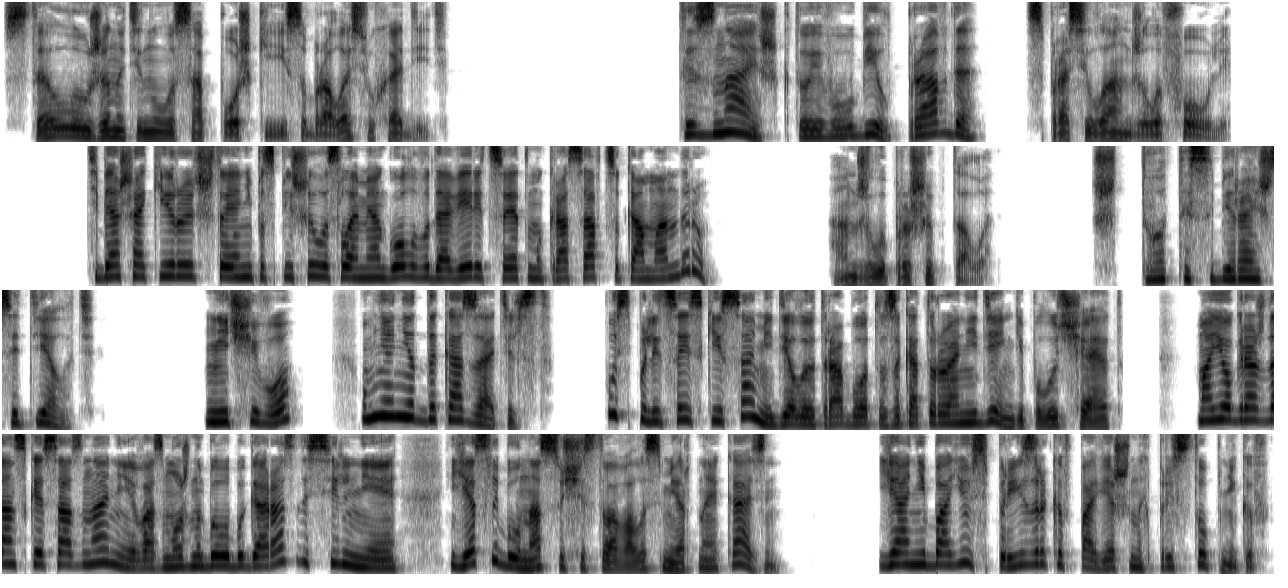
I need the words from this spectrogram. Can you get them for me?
Стелла уже натянула сапожки и собралась уходить. «Ты знаешь, кто его убил, правда?» — спросила Анджела Фоули. «Тебя шокирует, что я не поспешила, сломя голову, довериться этому красавцу-командору?» Анджела прошептала. «Что ты собираешься делать?» «Ничего. У меня нет доказательств. Пусть полицейские сами делают работу, за которую они деньги получают. Мое гражданское сознание, возможно, было бы гораздо сильнее, если бы у нас существовала смертная казнь. Я не боюсь призраков повешенных преступников.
